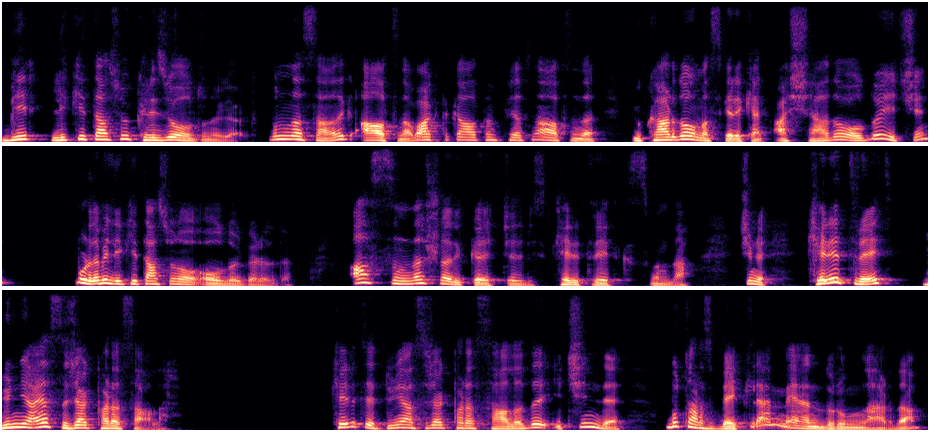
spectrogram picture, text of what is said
bir likidasyon krizi olduğunu gördük. Bunu nasıl anladık? Altına baktık altın fiyatının altında yukarıda olması gereken aşağıda olduğu için burada bir likidasyon olduğu görüldü. Aslında şuna dikkat edeceğiz biz carry trade kısmında. Şimdi carry trade dünyaya sıcak para sağlar. Carry trade dünya sıcak para sağladığı için de bu tarz beklenmeyen durumlarda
